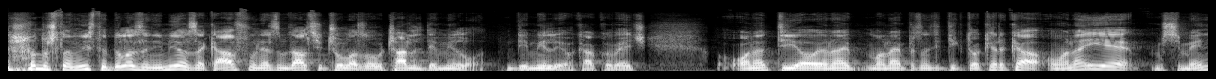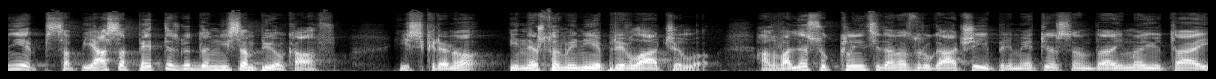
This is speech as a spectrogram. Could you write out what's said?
ono što mi isto bilo zanimljivo za kafu, ne znam da li si čula za ovu Charlie D'Amelio, D'Amelio kako već. Ona ti je onaj, onaj poznati tiktokerka, ona je, mislim, meni je, ja sa 15 godina nisam pio kafu iskreno, i nešto mi nije privlačilo. Ali valjda su klinci danas drugačiji i primetio sam da imaju taj,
